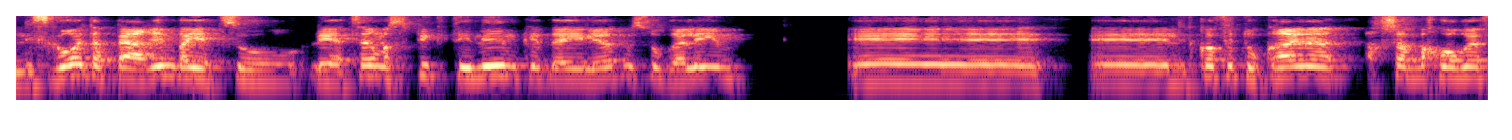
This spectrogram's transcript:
לסגור את הפערים בייצור, לייצר מספיק טילים כדי להיות מסוגלים אה, לתקוף את אוקראינה עכשיו בחורף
